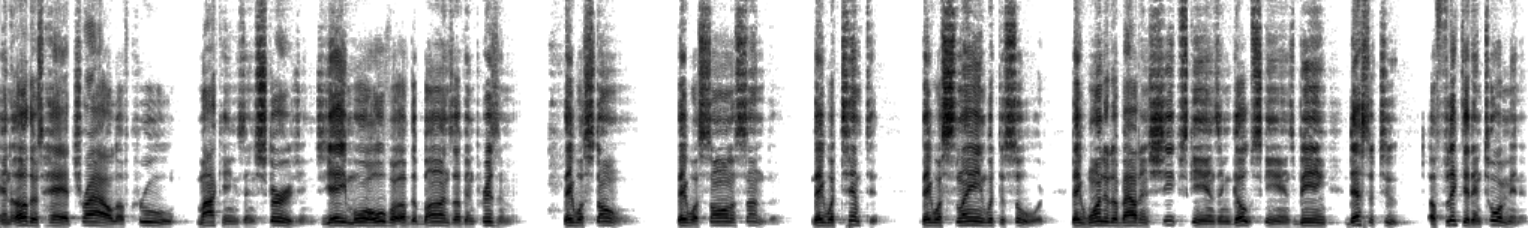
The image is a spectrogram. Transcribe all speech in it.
And others had trial of cruel mockings and scourgings, yea, moreover, of the bonds of imprisonment. They were stoned, they were sawn asunder, they were tempted they were slain with the sword. They wandered about in sheepskins and goatskins, being destitute, afflicted, and tormented,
